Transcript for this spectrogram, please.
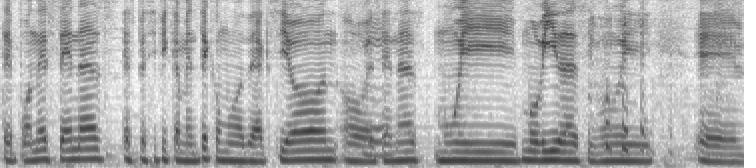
te pone escenas específicamente como de acción o escenas muy movidas y muy eh,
